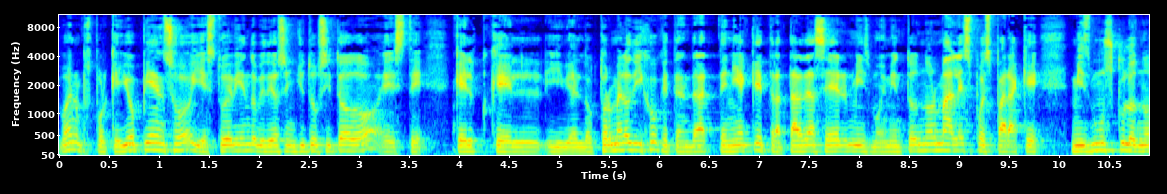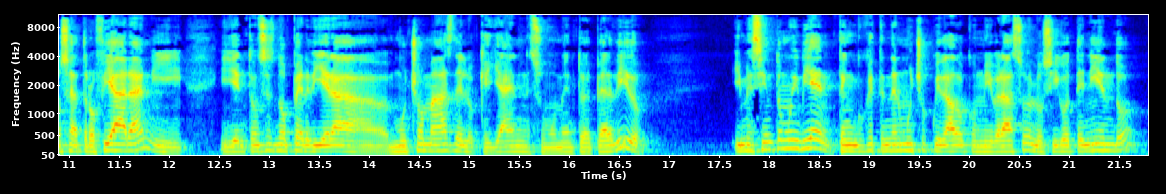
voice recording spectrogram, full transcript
bueno, pues porque yo pienso, y estuve viendo videos en YouTube y todo, este, que el, que el, y el doctor me lo dijo, que tendrá, tenía que tratar de hacer mis movimientos normales, pues para que mis músculos no se atrofiaran y, y entonces no perdiera mucho más de lo que ya en su momento he perdido. Y me siento muy bien, tengo que tener mucho cuidado con mi brazo, lo sigo teniendo,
